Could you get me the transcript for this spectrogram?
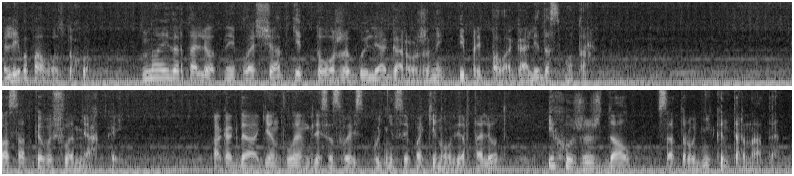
либо по воздуху. Но и вертолетные площадки тоже были огорожены и предполагали досмотр. Посадка вышла мягкой. А когда агент Лэнгли со своей спутницей покинул вертолет, их уже ждал сотрудник интерната –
